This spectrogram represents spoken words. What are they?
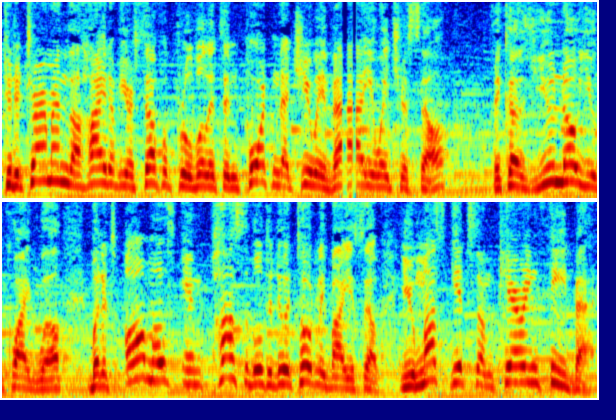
to determine the height of your self-approval, it's important that you evaluate yourself because you know you quite well, but it's almost impossible to do it totally by yourself. You must get some caring feedback.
